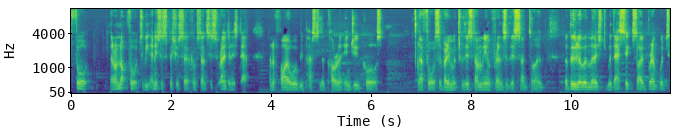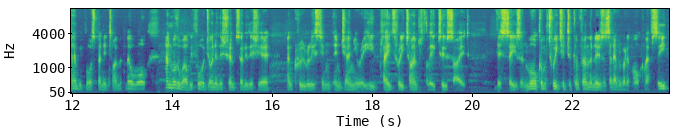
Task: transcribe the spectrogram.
thought, there are not thought to be any suspicious circumstances surrounding his death, and a file will be passed to the coroner in due course. Our thoughts are very much with his family and friends at this sad time. Mbulu emerged with Essex side Brentwood Town before spending time at Millwall and Motherwell before joining the Shrimps early this year and Crewe released him in January. He played three times for the League Two side this season. Morecambe tweeted to confirm the news and said everybody at Morecambe FC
